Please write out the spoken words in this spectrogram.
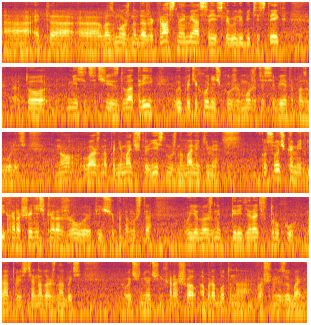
Э, это, э, возможно, даже красное мясо. Если вы любите стейк, то месяца через 2-3 вы потихонечку уже можете себе это позволить. Но важно понимать, что есть нужно маленькими кусочками и хорошенечко разжевывая пищу, потому что вы ее должны перетирать в труху, да, то есть она должна быть очень-очень хорошо обработана вашими зубами.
